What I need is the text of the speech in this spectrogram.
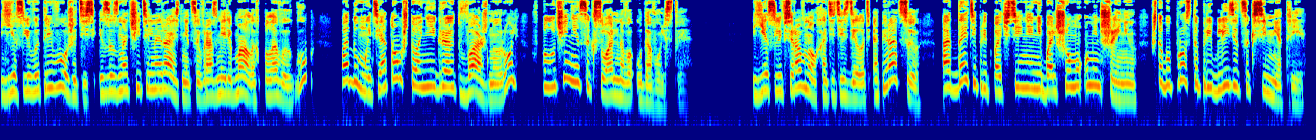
Если вы тревожитесь из-за значительной разницы в размере малых половых губ, подумайте о том, что они играют важную роль в получении сексуального удовольствия. Если все равно хотите сделать операцию, отдайте предпочтение небольшому уменьшению, чтобы просто приблизиться к симметрии.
